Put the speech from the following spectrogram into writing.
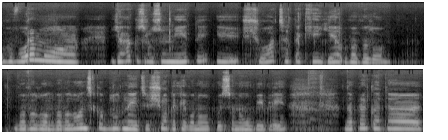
Говоримо, як зрозуміти і що це таке є Вавилон. Вавилон, Вавилонська блудниця. Що таке воно описано у Біблії? Наприклад, е,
